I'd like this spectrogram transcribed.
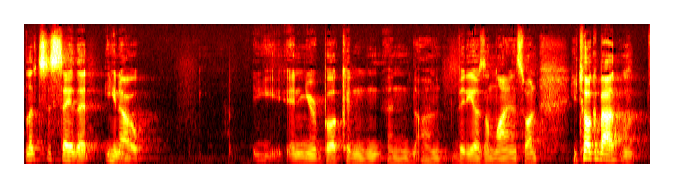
let's just say that you know, in your book and, and on videos online and so on, you talk about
